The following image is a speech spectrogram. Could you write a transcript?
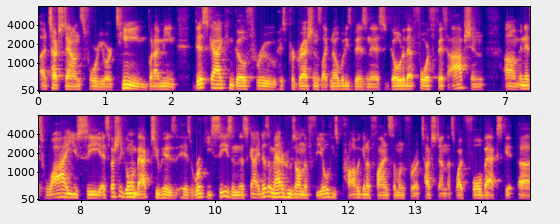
uh, touchdowns for your team, but I mean this guy can go through his progressions like nobody's business, go to that fourth, fifth option, um, and it's why you see, especially going back to his his rookie season, this guy, it doesn't matter who's on the field, he's probably going to find someone for a touchdown. That's why fullbacks get uh,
